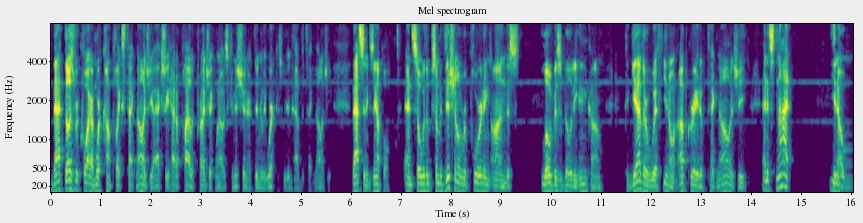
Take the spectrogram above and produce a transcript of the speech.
that does require more complex technology. I actually had a pilot project when I was commissioner. It didn't really work because we didn't have the technology. That's an example. And so with some additional reporting on this low visibility income together with, you know, an upgrade of technology, and it's not, you know,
